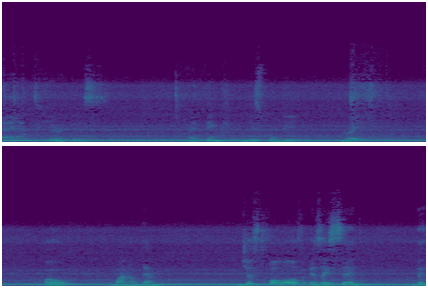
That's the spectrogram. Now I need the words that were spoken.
And here it is. I think this will be great. Oh, one of them just fall off, as I said that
